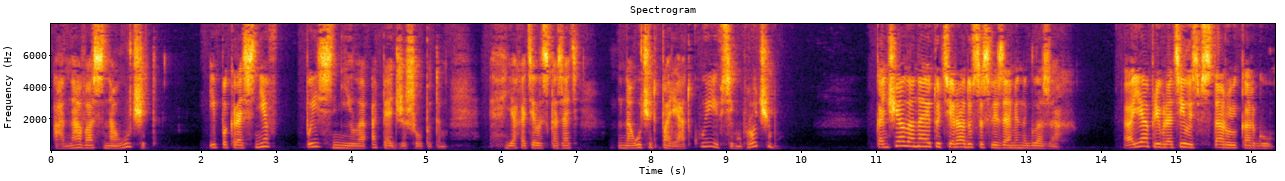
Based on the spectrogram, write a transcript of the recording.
Она вас научит. И, покраснев, пояснила, опять же шепотом. Я хотела сказать, научит порядку и всему прочему. Кончала она эту тираду со слезами на глазах. А я превратилась в старую коргу.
